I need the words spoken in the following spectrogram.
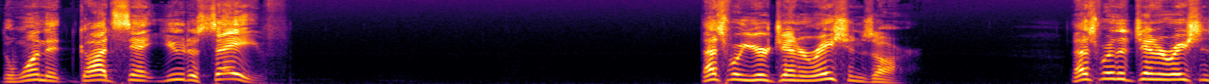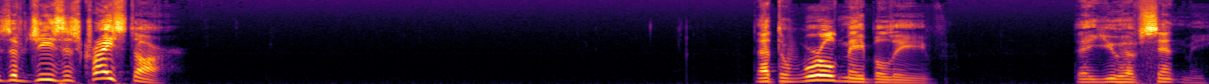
the one that God sent you to save. That's where your generations are. That's where the generations of Jesus Christ are. That the world may believe that you have sent me.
